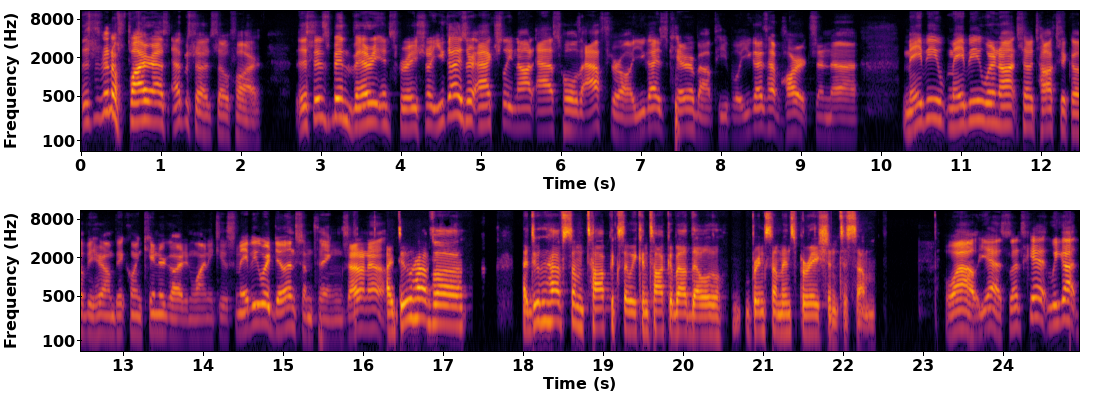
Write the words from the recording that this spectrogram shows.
this has been a fire ass episode so far. This has been very inspirational. You guys are actually not assholes after all. You guys care about people. You guys have hearts, and uh, maybe maybe we're not so toxic over here on Bitcoin Kindergarten, Weinicus. Maybe we're doing some things. I don't know. I do have uh, I do have some topics that we can talk about that will bring some inspiration to some. Wow. Yes. Let's get. We got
